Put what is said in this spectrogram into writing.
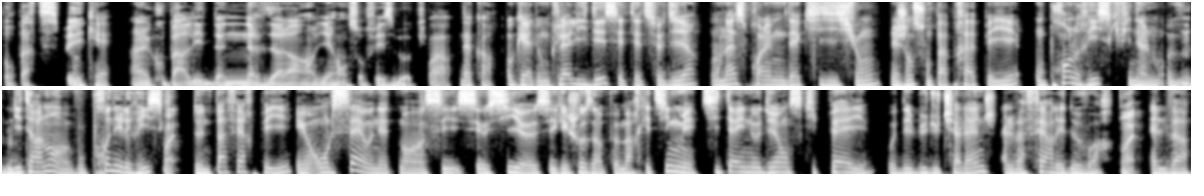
pour participer à un coût par lead de 9 dollars environ sur Facebook. Wow, d'accord. Ok, donc là l'idée c'était de se dire, on a ce problème d'acquisition, les gens sont pas prêts à payer, on prend le risque finalement, mhm. littéralement, hein, vous prenez le risque de ne pas faire payer et on le sait honnêtement, hein, c'est aussi euh, c'est quelque chose d'un peu marketing. Mais si tu as une audience qui paye au début du challenge, elle va faire les devoirs. Elle va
